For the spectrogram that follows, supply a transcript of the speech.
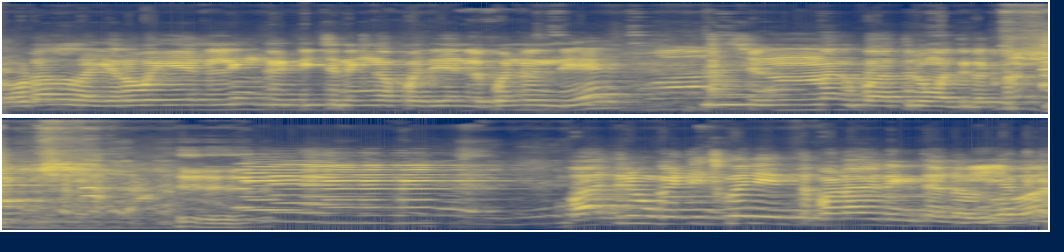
చూడాల ఇరవై ఏళ్ళ కట్టించిన ఇంకా పది ఏళ్ళ పని ఉంది. చిన్నగా బాత్రూమ్ అది కట్టు బాత్రూమ్ కట్టించుకొని ఇంత పడావి దిగుతాడు ఎట్లా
